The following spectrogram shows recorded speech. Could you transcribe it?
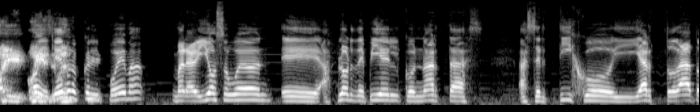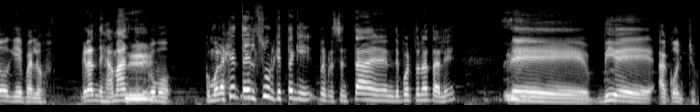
oye, oye, Oye, ese quedémonos con el poema maravilloso, weón. eh, a flor de piel, con hartas acertijo y harto dato que para los grandes amantes, Sí. como, como la gente del sur que está aquí, representada en, de Puerto Natales, Sí. eh, vive a concho.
